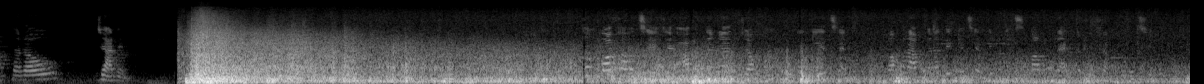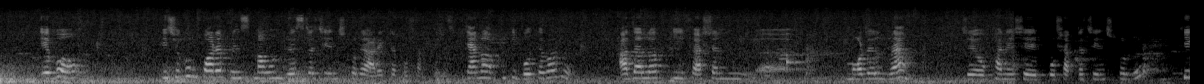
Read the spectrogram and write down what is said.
আপনারাও জানেন। কথা হচ্ছে যে আপনারা যখন কোর্টে গিয়েছেন তখন আপনারা দেখেছেন যে প্রিন্স মামুন একটা পোশাক পরেছিল এবং কিছুক্ষণ পরে প্রিন্স মামুন ড্রেসটা চেঞ্জ করে আরেকটা পোশাক পরেছে। কেন আপনি কি বলতে পারবেন? আদালত কি ফ্যাশন মডেল র্যাম যে ওখানে সে পোশাকটা চেঞ্জ করবে? কি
